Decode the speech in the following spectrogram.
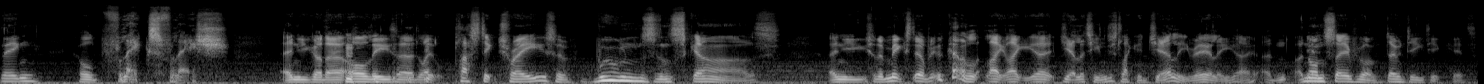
thing called Flex Flesh, and you got uh, all these uh, like plastic trays of wounds and scars. And you sort of mixed it up. It was kind of like like uh, gelatin, just like a jelly, really. Uh, a, a non-savoury one. Don't eat it, kids.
